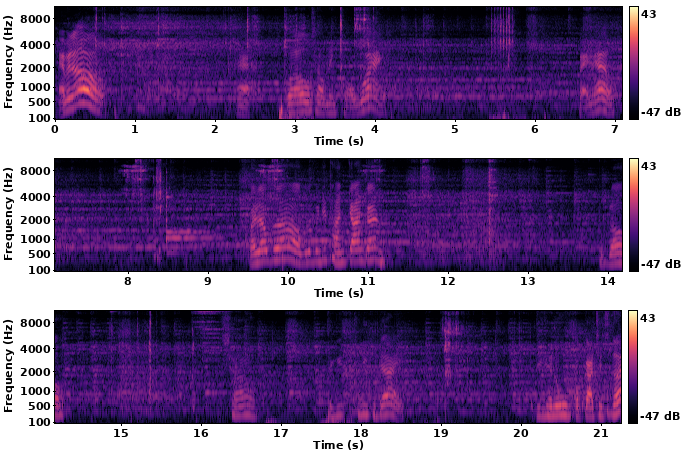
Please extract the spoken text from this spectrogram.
แอบไปแล้วแอบเราชอบเล่นของไว้ไปแล้ว ไปแล้วไปแล้วเราไปยึดฐานการกันพวกเราเช้าไปยึดที่นี่คือได้ดิฉันรู้ประกาศชัยชนะ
